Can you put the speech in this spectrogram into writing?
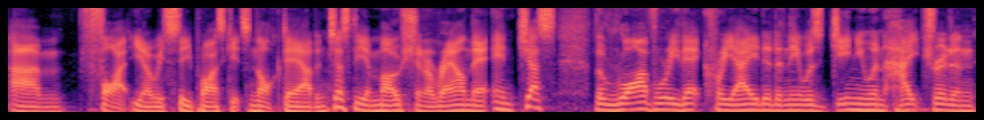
um, fight. You know, where Steve Price gets knocked out, and just the emotion around that, and just the rivalry that created, and there was genuine hatred, and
